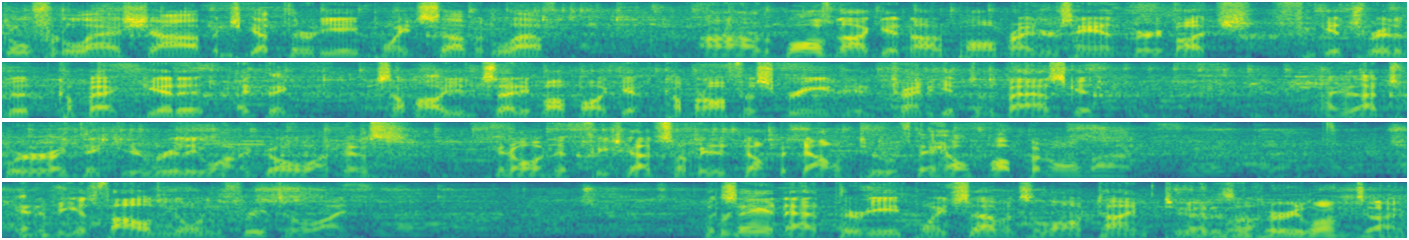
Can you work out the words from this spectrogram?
go for the last shot, but you got 38.7 left. Uh, the ball's not getting out of Palmritter's hand very much. If he gets rid of it, come back and get it. I think somehow you'd set him up on get coming off a screen and trying to get to the basket. I, that's where I think you really want to go on this. You know, and if he's got somebody to dump it down to, if they help up and all that. And if he gets fouled, you go to the free throw line. But saying that, 38.7 is a long time to That is a uh, very long time.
